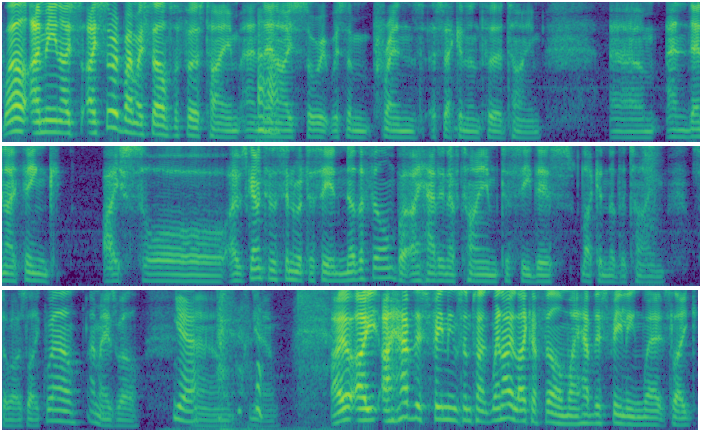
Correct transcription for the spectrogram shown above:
well. I mean, I saw it by myself the first time, and then Uh-huh. I saw it with some friends a second and third time, um, and then I think I saw I was going to the cinema to see another film, but I had enough time to see this like another time, so I was like, well, I may as well. Yeah. Um, you know, I, I I have this feeling sometimes when I like a film, I have this feeling where it's like,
